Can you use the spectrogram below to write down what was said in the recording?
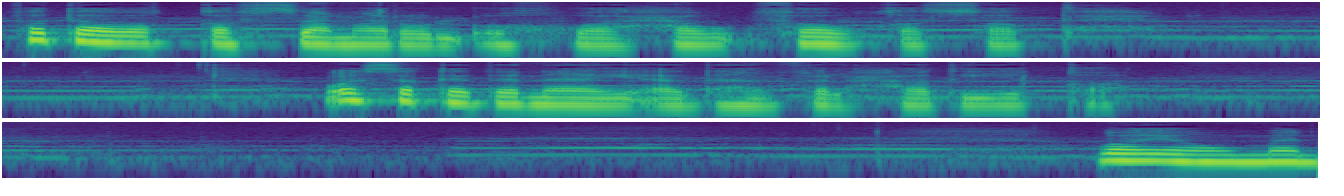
فتوقف ثمر الأخوة فوق السطح. وسكت ناي أدهم في الحديقة. ويوما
